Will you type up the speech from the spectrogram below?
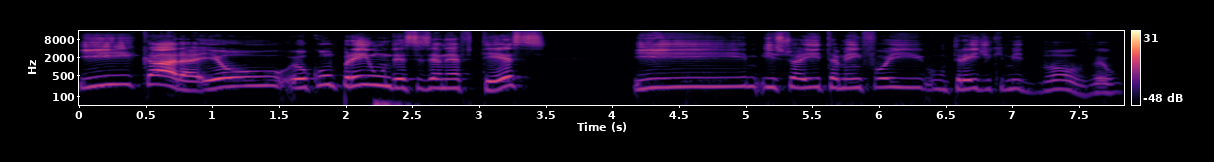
E, cara, eu, eu comprei um desses NFTs. E isso aí também foi um trade que me. Bom, eu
